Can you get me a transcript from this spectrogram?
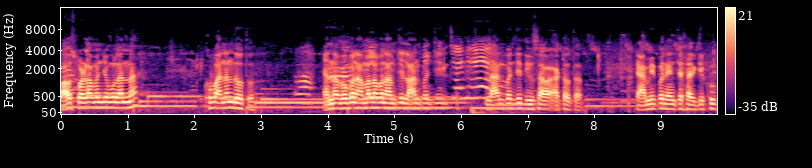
पाऊस पडला म्हणजे मुलांना खूप आनंद होतो यांना बघून आम्हाला पण आमची लहानपणची लहानपणचे दिवस आठवतात. की आम्ही पण यांच्यासारखी खूप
